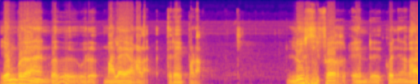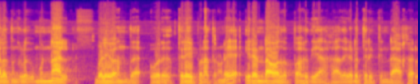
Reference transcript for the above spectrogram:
எம்புரான் என்பது ஒரு மலையாள திரைப்படம். லூசிஃபர் என்று கொஞ்ச காலங்களுக்கு முன்னால் வெளிவந்த ஒரு திரைப்படத்தினுடைய இரண்டாவது பகுதியாக அதை எடுத்திருக்கின்றார்கள்.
